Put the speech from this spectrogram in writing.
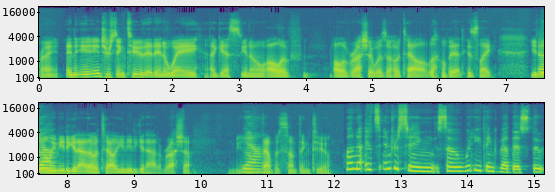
Right. And interesting too that in a way, I guess, you know, all of all of Russia was a hotel a little bit. It's like you not yeah. only need to get out of the hotel, you need to get out of Russia. You know, yeah. That was something too. Well, no, it's interesting. So, what do you think about this? The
